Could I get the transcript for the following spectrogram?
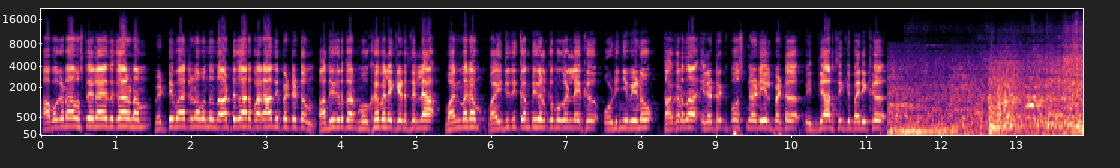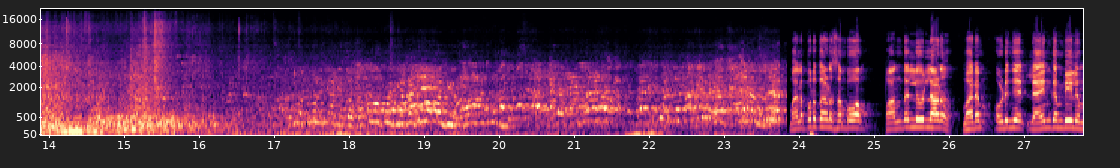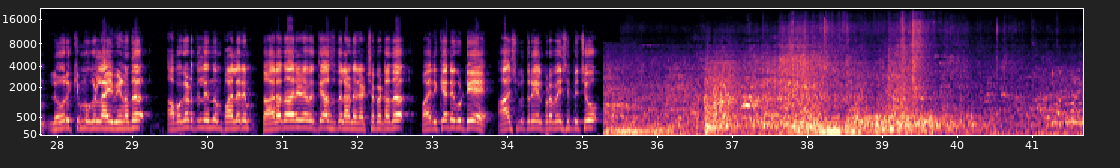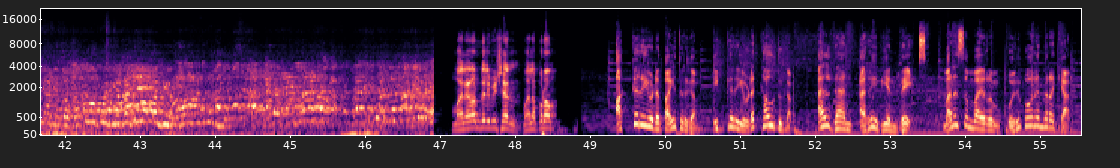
അപകടാവസ്ഥയിലായത് കാരണം വെട്ടിമാറ്റണമെന്ന് നാട്ടുകാർ പരാതിപ്പെട്ടിട്ടും അധികൃതർ മുഖവിലയ്ക്കെടുത്തില്ല. വൻമരം വൈദ്യുതി കമ്പികൾക്ക് മുകളിലേക്ക് ഒടിഞ്ഞു വീണു. തകർന്ന ഇലക്ട്രിക് പോസ്റ്റിനടിയിൽപ്പെട്ട് വിദ്യാർത്ഥിക്ക് പരിക്ക്. മലപ്പുറത്താണ് സംഭവം. പന്തല്ലൂരിലാണ് മരം ഒടിഞ്ഞ് ലൈൻ കമ്പിയിലും ലോറിക്കും മുകളിലായി വീണത്. അപകടത്തിൽ നിന്നും പലരും തലനാരിഴ വ്യത്യാസത്തിലാണ് രക്ഷപ്പെട്ടത്. പരിക്കേറ്റ കുട്ടിയെ ആശുപത്രിയിൽ പ്രവേശിപ്പിച്ചു. മലയാളം ടെലിവിഷൻ മലപ്പുറം. അക്കരയുടെ പൈതൃകം ഇക്കരയുടെ കൗതുകം. Al Dan Arabian bakes. മനസ്സും വയറും ഒരുപോലെ നിറയ്ക്കാം.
